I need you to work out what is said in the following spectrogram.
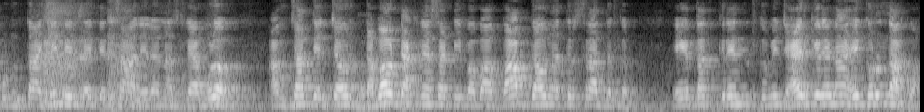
कोणताही निर्णय त्यांचा आलेला नसल्यामुळं आमचा त्यांच्यावर दबाव टाकण्यासाठी बाबा बाप जाऊ ना तर श्राद्ध कर. येतात क्रेन तुम्ही जाहीर केले ना हे करून दाखवा.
